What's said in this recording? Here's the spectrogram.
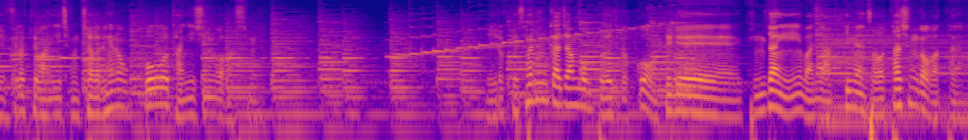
예, 그렇게 많이 장착을 해놓고 다니시는 것 같습니다. 이렇게 사진까지 한번 보여드렸고 되게 굉장히 많이 아끼면서 타신 것 같아요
